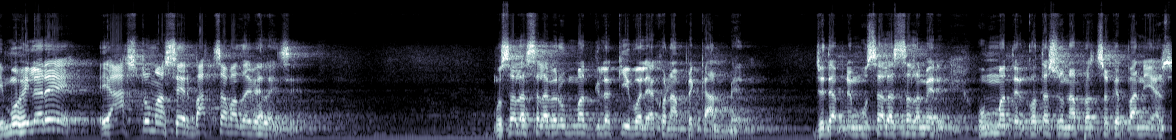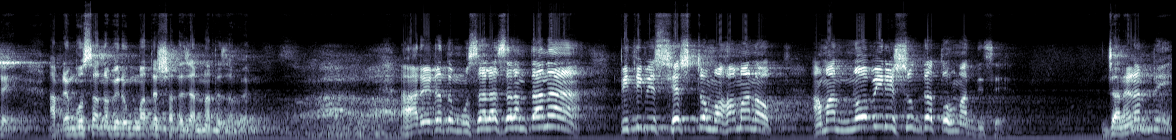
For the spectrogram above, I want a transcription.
এই মহিলারে এই আষ্ট মাসের বাচ্চা বাজায় ফেলাইছে। মুসা আল্লাহ সাল্লামের উম্মাদগুলো কি বলে, এখন আপনি কানবেন। যদি আপনি মুসা আল্লাহ সাল্লামের উম্মাতের কথা শুনে আপনার চোখে পানি আসে, আপনি মুসা নবীর উম্মাতের সাথে জান্নাতে যাবেন। আর, এটা তো মুসা আল্লাহ সাল্লাম তা না, পৃথিবীর শ্রেষ্ঠ মহামানব। আমার নবীর শুদ্ধ তোহমাত দিছে। জানেন আপনি?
